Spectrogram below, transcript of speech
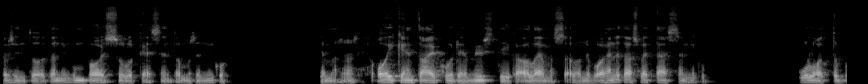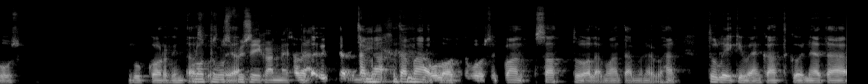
täysin tuota, niin kuin poissulkea sen tuommoisen niin kuin, oikein taikuuden ja mystiikan olemassaolo, niin voihan ne taas vetää sen niin kuin, ulottuvuus niin kortin taskusta. Ulottuvuusfysiikan, että... että tämä, niin. tämä ulottuvuus nyt vaan sattuu olemaan tämmöinen vähän tulikiven katkuinen, ja tämä,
